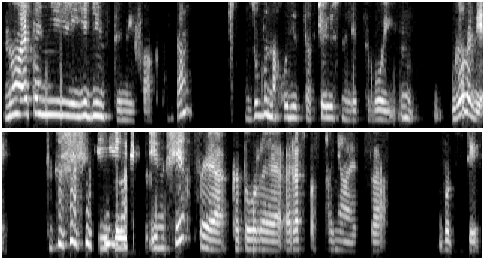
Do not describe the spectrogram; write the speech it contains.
Но это не единственный фактор. Да? Зубы находятся в челюстно-лицевой, ну, в голове. И инфекция, которая распространяется вот здесь,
